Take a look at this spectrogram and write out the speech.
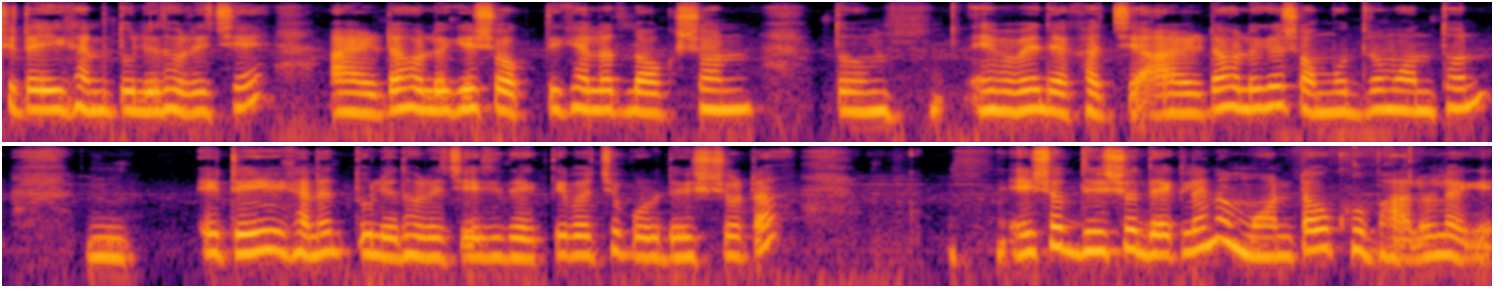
সেটা এখানে তুলে ধরেছে। আর এটা হলো গিয়ে শক্তি খেলাত লক্ষণ, তো এভাবে দেখাচ্ছে। আর এটা হলো গিয়ে সমুদ্র মন্থন এটাই এখানে তুলে ধরেছে। এই যে দেখতে পাচ্ছ পুরো দৃশ্যটা এইসব দৃশ্য দেখলে না মনটাও খুব ভালো লাগে।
